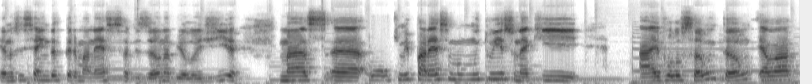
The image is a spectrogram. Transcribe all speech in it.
Eu não sei se ainda permanece essa visão na biologia, mas uh, o que me parece muito isso, né? Que a evolução, então, ela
